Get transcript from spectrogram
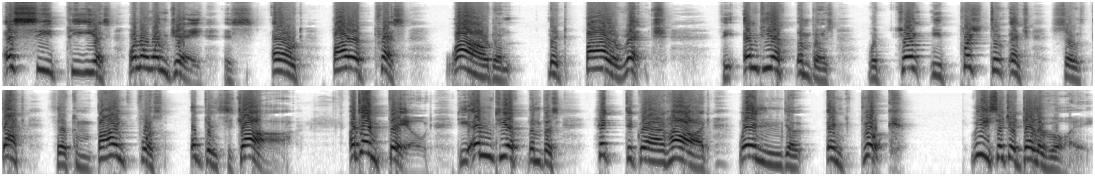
SCP-ES-101-J is held by a press while lid by a wrench. The MTF members would jointly push the wrench so that their combined force opens the jar. Attempt failed. The MTF members hit the ground hard when the wrench broke. Researcher Delaroy.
